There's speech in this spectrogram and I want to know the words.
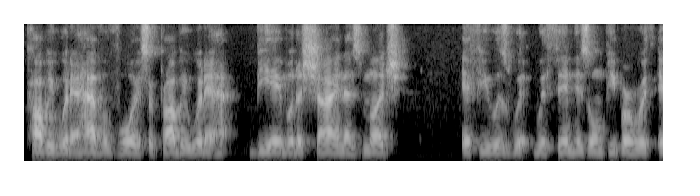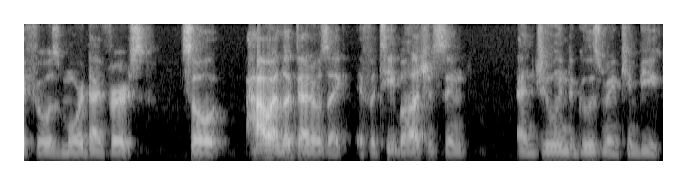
probably wouldn't have a voice or probably wouldn't ha- be able to shine as much if he was w- within his own people or with if it was more diverse. So how I looked at it was like if Atiba Hutchinson and Julian de Guzman can be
